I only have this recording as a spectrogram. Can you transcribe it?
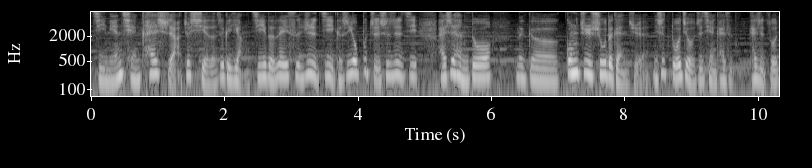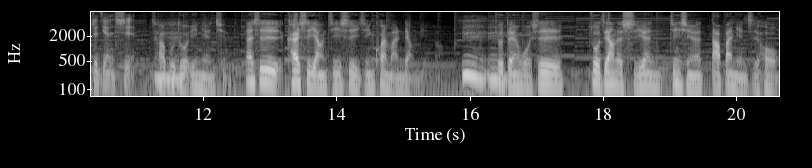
几年前开始啊，就写了这个养鸡的类似日记，可是又不只是日记，还是很多。那个工具书的感觉，你是多久之前开始开始做这件事？差不多一年前，嗯、但是开始养鸡是已经快满两年了。嗯嗯，就等于我是做这样的实验进行了大半年之后，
